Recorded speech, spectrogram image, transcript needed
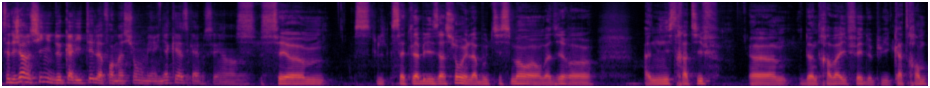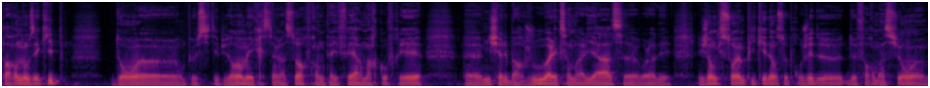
C'est déjà un signe de qualité de la formation mérignacaise, quand même. C'est un... cette labellisation est l'aboutissement, on va dire, administratif d'un travail fait depuis 4 ans par nos équipes dont euh, on peut citer plusieurs noms, mais Christian Lassor, Franck Taillefer, Marc Offray, euh, Michel Barjou, Alexandre Alias, euh, voilà, les gens qui sont impliqués dans ce projet de, formation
